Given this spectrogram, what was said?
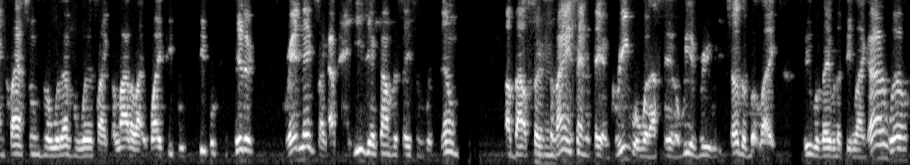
in classrooms or whatever, where it's like a lot of like white people people consider rednecks. Like I've had easier conversations with them about certain Mhm. stuff. I ain't saying that they agree with what I said or we agree with each other, but like we was able to be like, ah, well,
